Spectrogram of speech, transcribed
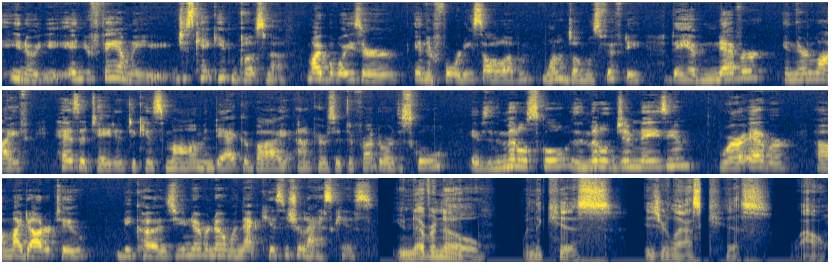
You know, and your family, you just can't keep them close enough. My boys are in their 40s, all of them. One of them's almost 50. They have never in their life hesitated to kiss mom and dad goodbye. I don't care if it's at the front door of the school, it was in the middle of school, it was in the middle of the gymnasium, wherever. Uh, my daughter too, because you never know when that kiss is your last kiss. You never know when the kiss is your last kiss. Wow.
